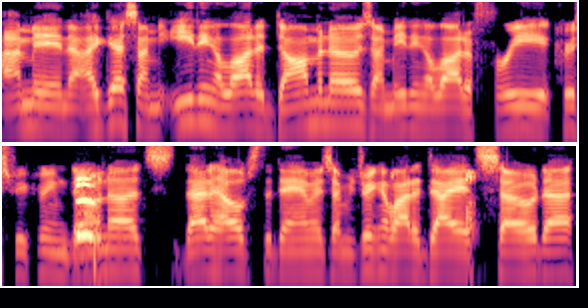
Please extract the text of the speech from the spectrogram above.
I mean, I guess I'm eating a lot of Dominoes. I'm eating a lot of free Krispy Kreme donuts. That helps the damage. I'm drinking a lot of diet soda.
